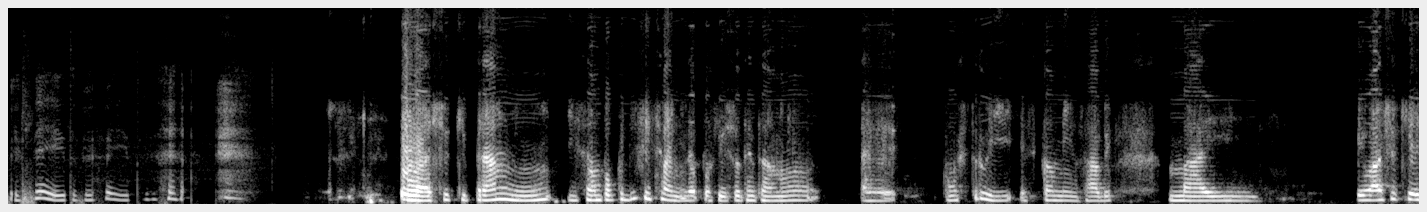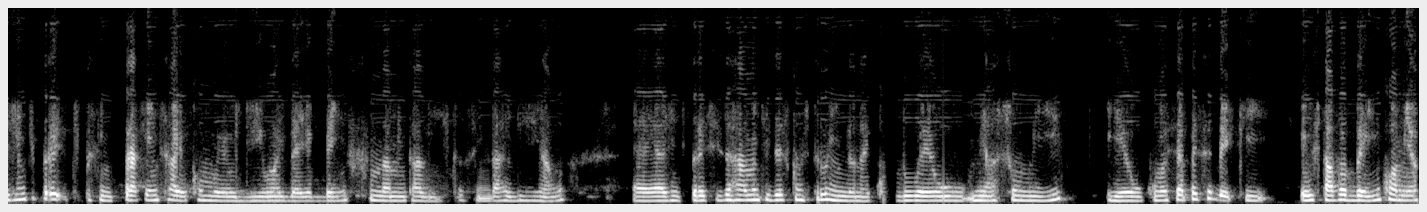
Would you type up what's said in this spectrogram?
Perfeito, perfeito. Eu acho que para mim isso é um pouco difícil ainda, porque estou tentando é, construir esse caminho, sabe? Mas eu acho que a gente, tipo assim, para quem saiu como eu de uma ideia bem fundamentalista, assim, da religião, é, a gente precisa realmente ir desconstruindo, né? Quando eu me assumi e eu comecei a perceber que eu estava bem com a minha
